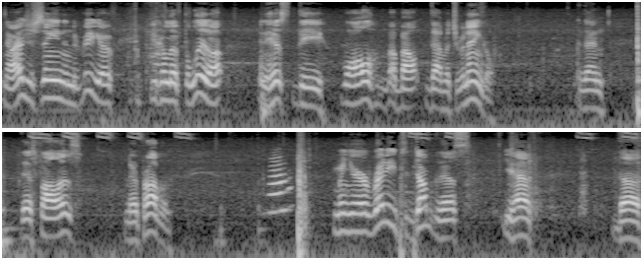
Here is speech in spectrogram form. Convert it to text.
Now as you've seen in the video, you can lift the lid up and it hits the wall about that much of an angle. And then this follows, no problem. When you're ready to dump this, you have the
